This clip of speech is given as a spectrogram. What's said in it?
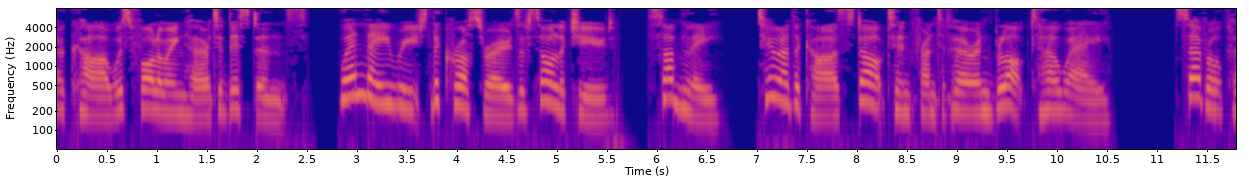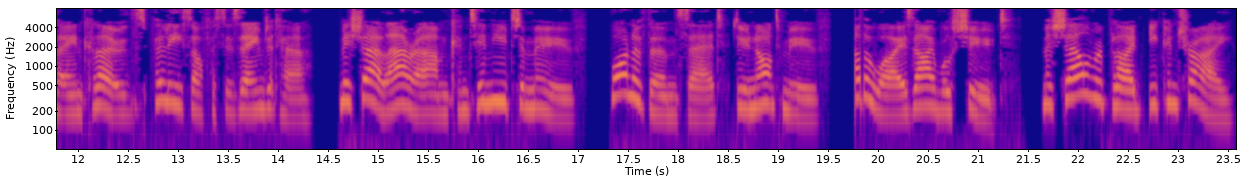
A car was following her at a distance. When they reached the crossroads of solitude, suddenly, two other cars stopped in front of her and blocked her way. Several plainclothes police officers aimed at her. Michelle Aram continued to move. One of them said, Do not move. Otherwise I will shoot. Michelle replied, You can try.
